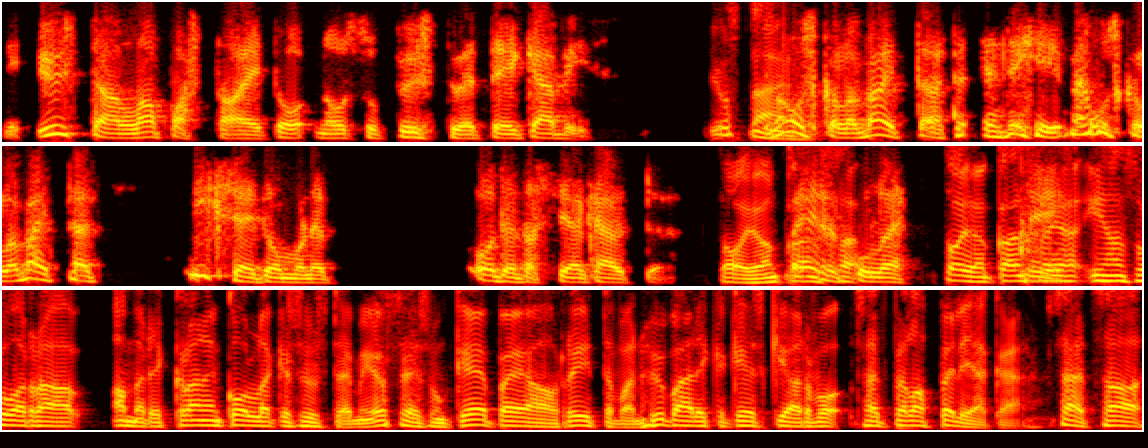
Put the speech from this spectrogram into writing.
niin yhtään lapasta ei to, noussut pystyyn, että ei kävisi. Just näin. Mä uskallan väittää, että, niin, mä uskallan väittää, että miksei tuommoinen oteta siellä käyttöön. Toi on kanssa, toi on kanssa niin. ihan suoraan amerikkalainen kollegisysteemi. Jos ei sun GPA ole riittävän hyvä, eli keskiarvo, sä et pelaa peliäkään. Sä et saa,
